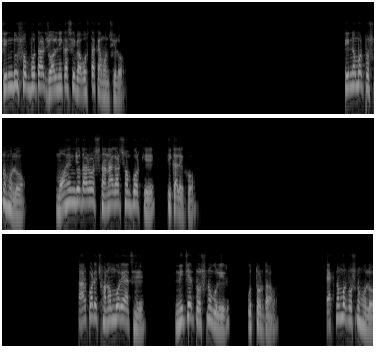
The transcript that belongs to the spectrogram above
সিন্ধু সভ্যতার জল নিকাশি ব্যবস্থা কেমন ছিল? তিন নম্বর প্রশ্ন হলো মহেঞ্জোদারোর স্নানাগার সম্পর্কে টিকা লেখো। তারপরে ছ নম্বরে আছে, নিচের প্রশ্নগুলির উত্তর দাও। এক নম্বর প্রশ্ন হলো,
